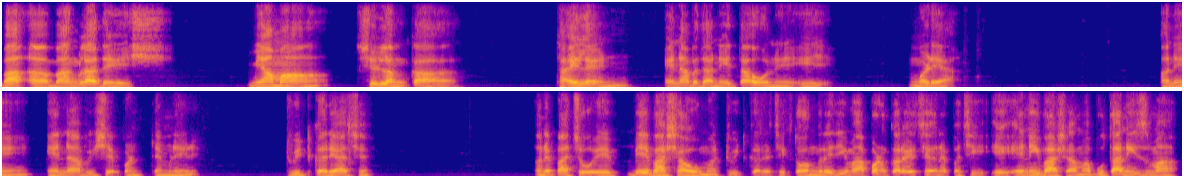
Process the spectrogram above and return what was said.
બાંગ્લાદેશ મ્યામા શ્રીલંકા થાઈલેન્ડ એના બધા નેતાઓને એ મળ્યા. અને એના વિશે પણ તેમણે ટ્વીટ કર્યા છે. અને પાછું એ બે ભાષાઓમાં ટ્વીટ કરે છે. એક તો અંગ્રેજીમાં પણ કરે છે અને પછી એ એની ભાષામાં, ભૂતાનીઝમાં,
